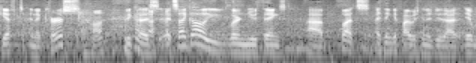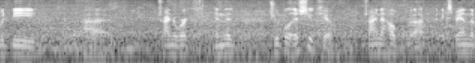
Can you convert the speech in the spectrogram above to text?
gift and a curse Uh-huh. because it's like, oh, you learn new things. Uh, but I think if I was going to do that, it would be uh, trying to work in the Drupal issue queue, trying to help uh, expand the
